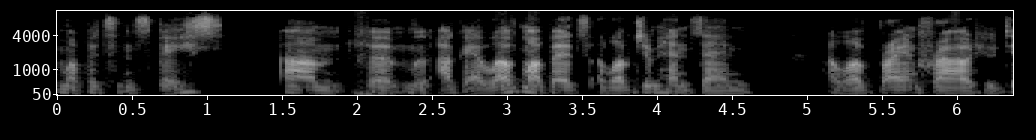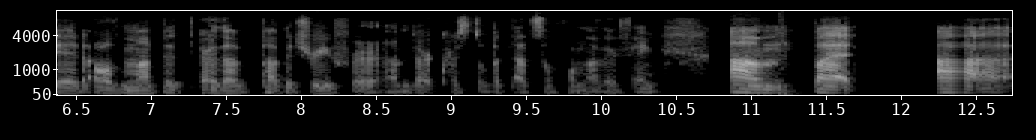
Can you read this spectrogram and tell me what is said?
Muppets in Space. Um, the okay, I love Muppets. I love Jim Henson. I love Brian Froud, who did all the Muppet or the puppetry for um, Dark Crystal, but that's a whole nother thing. Um, but uh,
